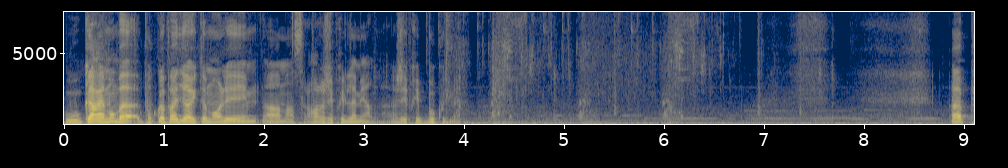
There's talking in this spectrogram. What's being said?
Ou carrément, bah pourquoi pas directement les. Ah mince, alors là j'ai pris de la merde. J'ai pris beaucoup de merde. Hop.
